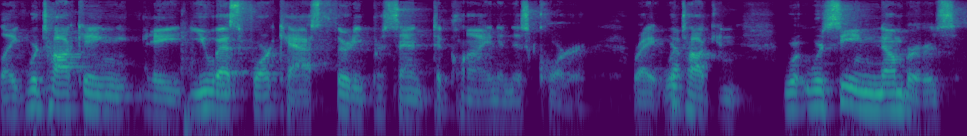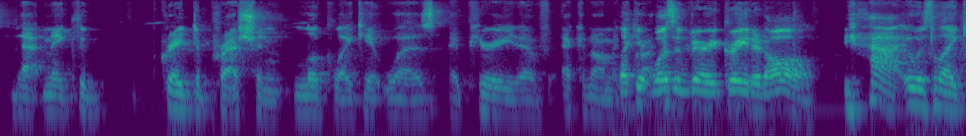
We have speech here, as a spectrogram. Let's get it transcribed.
Like we're talking a U.S. forecast 30% decline in this quarter, right? We're Yep. talking, we're, we're seeing numbers that make the Great Depression look like it was a period of economic. Like it wasn't very great at all. Yeah, it was like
